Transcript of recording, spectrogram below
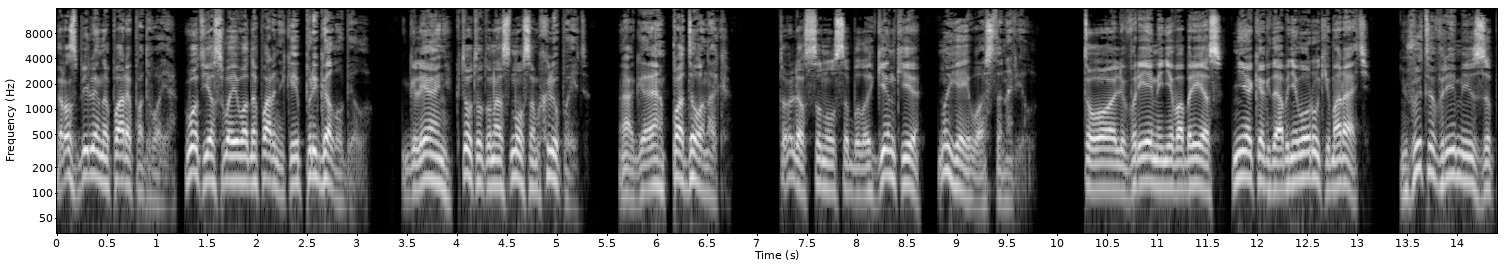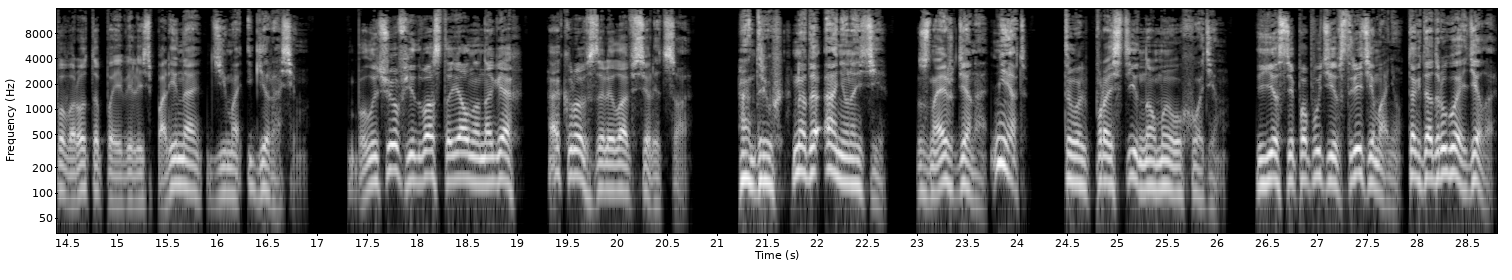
Разбили на пары по двое. Вот я своего напарника и приголубил. Глянь, кто тут у нас носом хлюпает». «Ага, подонок!» Толя сунулся было к Генке, но я его остановил. «Толь, времени в обрез, некогда об него руки марать!» В это время из-за поворота появились Полина, Дима и Герасим. Булычев едва стоял на ногах, а кровь залила все лицо. «Андрюх, надо Аню найти!» «Знаешь, где она?» «Нет!» «Толь, прости, но мы уходим. Если по пути встретим Аню, тогда другое дело.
